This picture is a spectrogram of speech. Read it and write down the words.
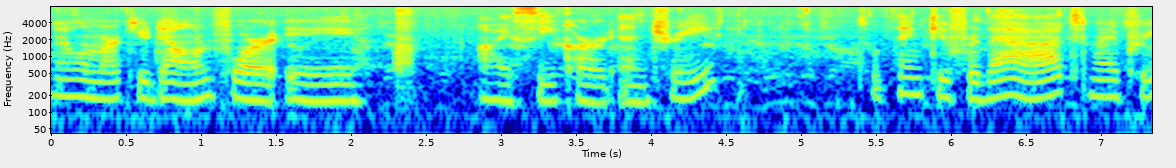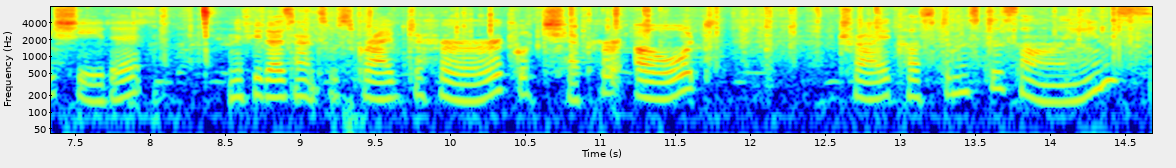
And I will mark you down for a IC card entry. So thank you for that, and I appreciate it. And if you guys aren't subscribed to her, go check her out. Tri Customs Designs.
